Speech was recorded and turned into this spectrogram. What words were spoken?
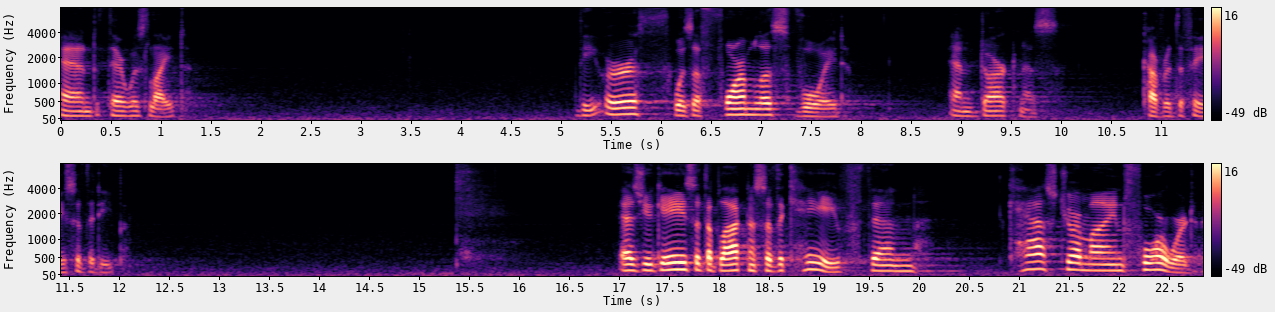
And there was light. The earth was a formless void, and darkness covered the face of the deep. As you gaze at the blackness of the cave, then cast your mind forward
